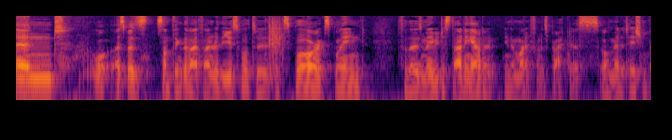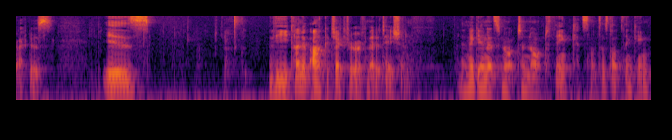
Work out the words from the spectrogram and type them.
And well, I suppose something that I find really useful to explore, explain for those maybe just starting out in a mindfulness practice or meditation practice is the kind of architecture of meditation. And again, it's not to not think, it's not to stop thinking.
